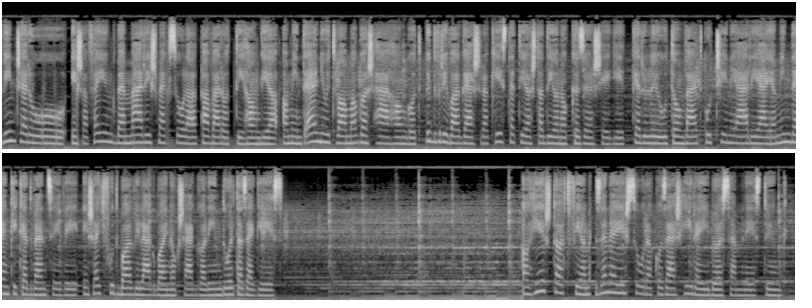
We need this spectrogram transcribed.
Vincero és a fejünkben már is megszólal Pavarotti hangja, amint elnyújtva a magas H hangot, üdvrivalgásra készteti a stadionok közönségét, kerülő úton vált Puccini áriája mindenki kedvencévé, és egy futballvilágbajnoksággal indult az egész. A Hírstart film, zene és szórakozás híreiből szemléztünk.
